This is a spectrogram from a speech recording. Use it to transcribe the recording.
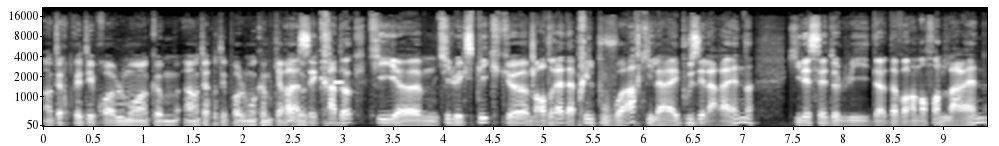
interprété probablement comme, interprété probablement comme Voilà, Caradoc. c'est Cradoc qui, euh, qui lui explique que Mordred a pris le pouvoir, qu'il a épousé la reine, qu'il essaie de lui d'a- d'avoir un enfant de la reine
